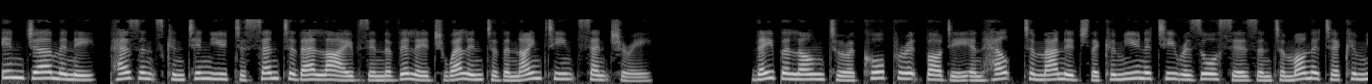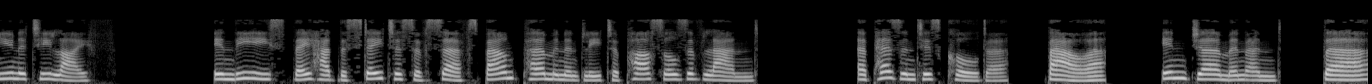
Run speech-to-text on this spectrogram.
In Germany, peasants continued to center their lives in the village well into the 19th century. They belonged to a corporate body and helped to manage the community resources and to monitor community life. In the East they had the status of serfs bound permanently to parcels of land. A peasant is called a Bauer in German and Bur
